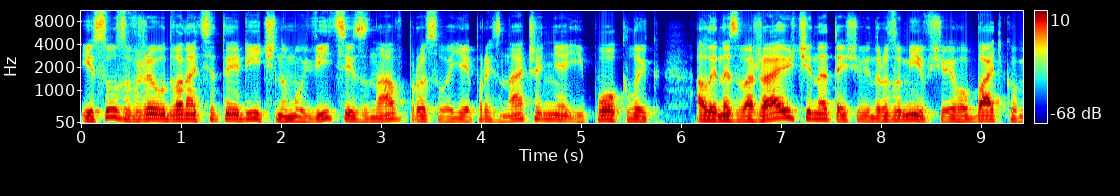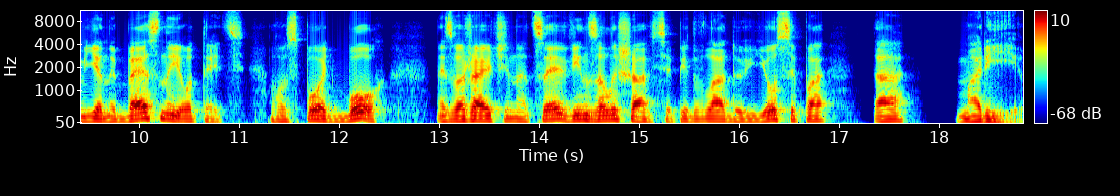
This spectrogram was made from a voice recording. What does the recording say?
Ісус вже у 12-річному віці знав про своє призначення і поклик, але незважаючи на те, що він розумів, що його батьком є Небесний Отець, Господь Бог, незважаючи на це, він залишався під владою Йосипа та Марії.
